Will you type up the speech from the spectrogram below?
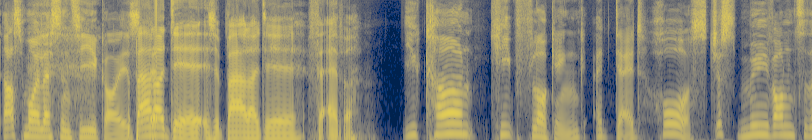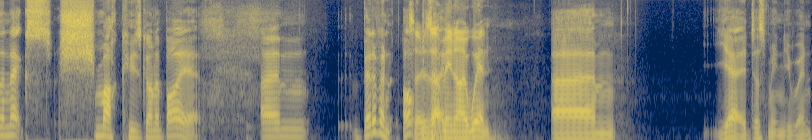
that's my lesson to you A guys. bad Uh, idea is a bad idea forever. you can't keep flogging a dead horse. Just move on to the next schmuck who's going to buy it. Um, bit of an update. So does that mean I win? Um, yeah, it does mean you win.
